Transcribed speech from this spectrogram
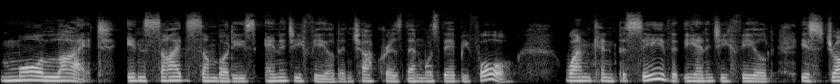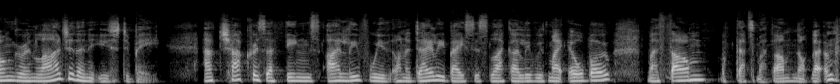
more light inside somebody's energy field and chakras than was there before. One can perceive that the energy field is stronger and larger than it used to be. Our chakras are things I live with on a daily basis, like I live with my elbow, my thumb. That's my thumb, not that one.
